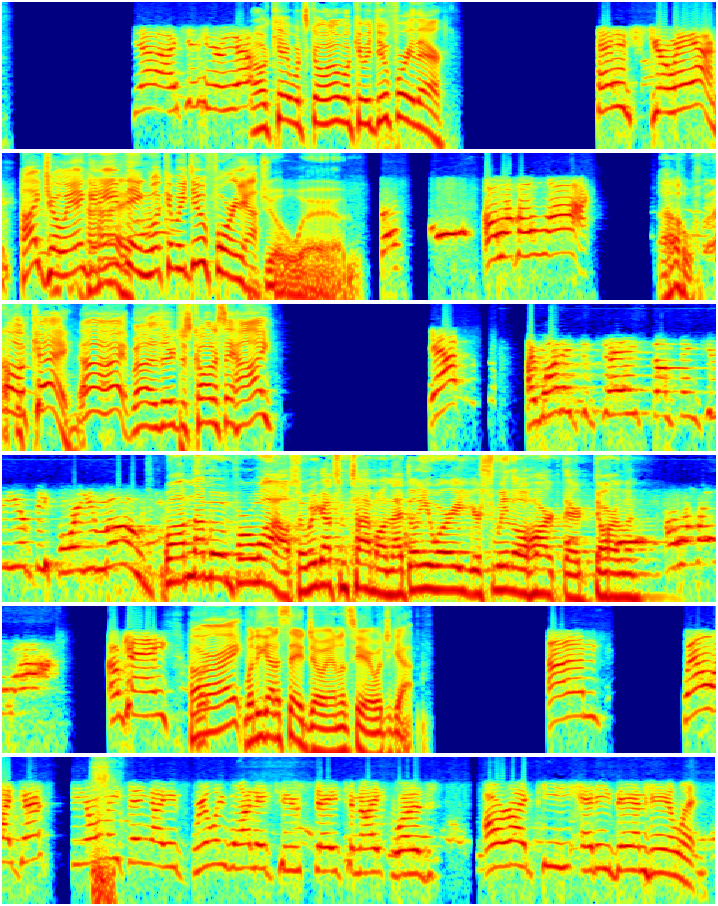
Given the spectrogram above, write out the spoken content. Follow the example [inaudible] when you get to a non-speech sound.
Yeah, I can hear you. Okay. What's going on? What can we do for you there? Hey, it's Joanne. Hi, Joanne. Good Hi. evening. What can we do for you? Joanne. Oh, a whole lot. Oh. Okay. All right. Well, they're just calling to say hi. Yep. I wanted to say something to you before you moved. Well, I'm not moving for a while, so we got some time on that. Don't you worry, your sweet little heart there, darling. Oh, a whole lot. Okay. All right. What do you got to say, Joanne? Let's hear it. What you got? Um, well, I guess the only thing I really wanted to say tonight was R.I.P. Eddie Van Halen.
